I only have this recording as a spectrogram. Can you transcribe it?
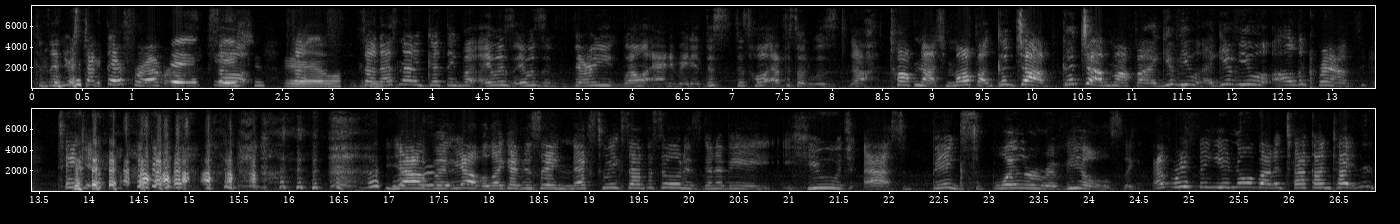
because then you're stuck there forever. So, so, so that's not a good thing, but it was it was very well animated. This this whole episode was uh, top notch. Mappa, good job, good job, Mappa. I give you I give you all the crowns. Take it. yeah, but yeah, but like I've been saying, next week's episode is gonna be huge ass, big spoiler reveals. Like everything you know about Attack on Titan,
